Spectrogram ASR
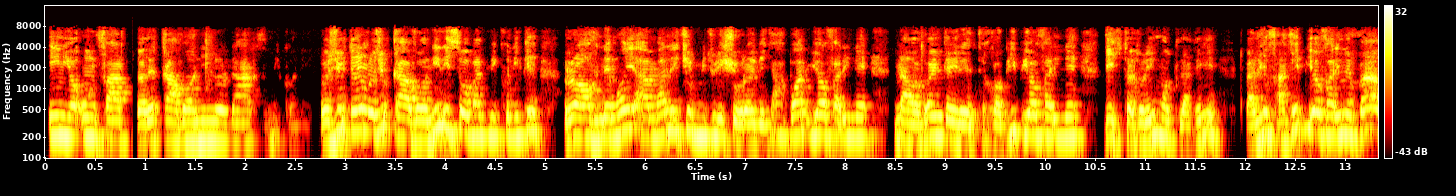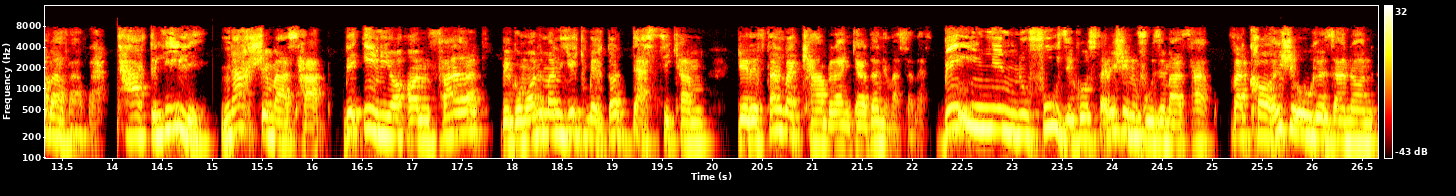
این یا اون فرد داره قوانین رو نقض می‌کنه. راجع داریم راجع قوانینی صحبت می‌کنیم که راهنمای عملی که می‌تونه شورای نگهبان بیافرینه نهادهای غیر انتخابی بیافرینه دیکتاتوری مطلقه ولی فقط بیافرینه و و و و. تقلیل نقش مذهب به این یا آن فرد به گمان من یک مقدار دست کم گرفتن و کمرنگ کردن مسئله است. بین نفوذ گسترش نفوذ مذهب و کاهش حقوق زنان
